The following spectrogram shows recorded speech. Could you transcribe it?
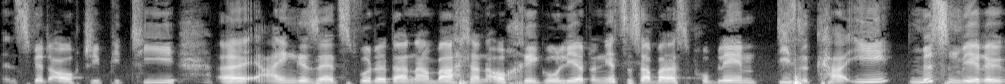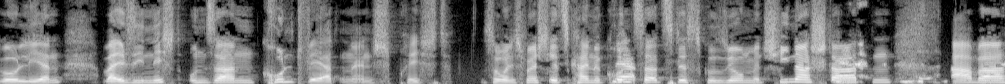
es wird auch GPT äh, eingesetzt, wurde dann aber dann auch reguliert. Und jetzt ist aber das Problem, diese KI müssen wir regulieren, weil sie nicht unseren Grundwerten entspricht. So, und ich möchte jetzt keine Grundsatzdiskussion mit China starten, aber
